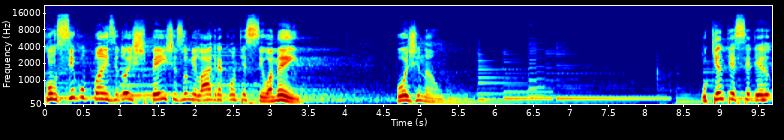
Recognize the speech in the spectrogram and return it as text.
Com cinco pães e dois peixes o milagre aconteceu, amém? Hoje não. O que antecedeu,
